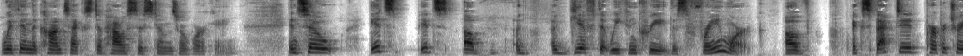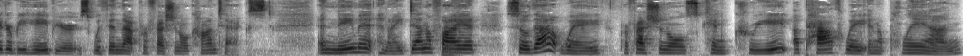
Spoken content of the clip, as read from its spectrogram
within the context of how systems are working. And so it's, it's a, a, a gift that we can create this framework of expected perpetrator behaviors within that professional context and name it and identify right. it. So that way professionals can create a pathway and a plan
